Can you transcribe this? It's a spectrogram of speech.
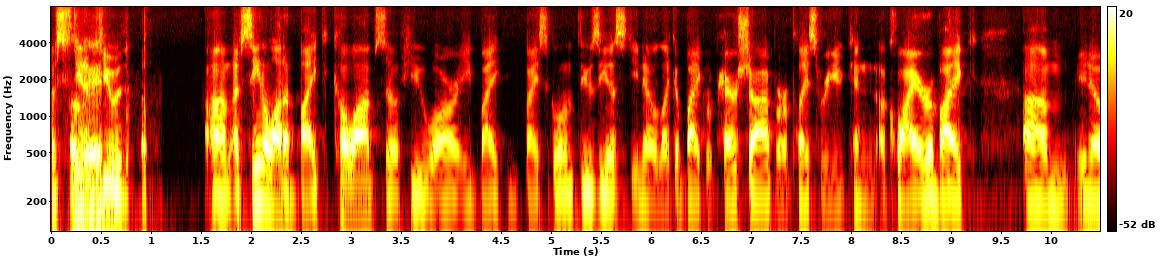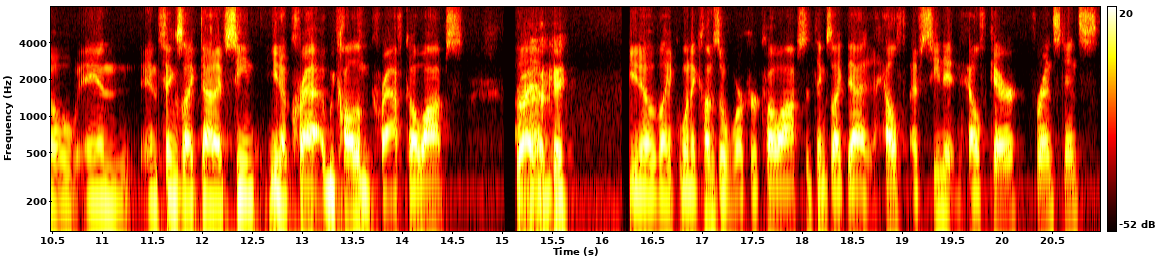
I've seen okay. a few of them. Um, I've seen a lot of bike co-ops. So if you are a bike bicycle enthusiast, you know, like a bike repair shop or a place where you can acquire a bike, um, you know, and and things like that. I've seen, you know, craft. We call them craft co-ops. Right. Um, okay you know, like when it comes to worker co-ops and things like that, health. I've seen it in healthcare, for instance.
